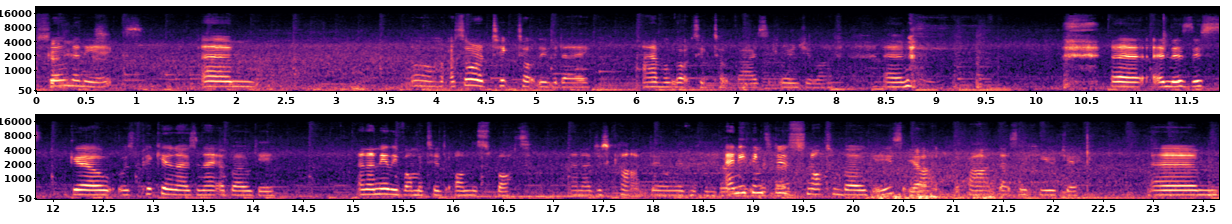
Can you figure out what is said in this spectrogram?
so Got many icks. icks. Um. Oh, I saw a TikTok the other day. I haven't got TikTok, guys. It ruins your life. Um. uh, and there's this girl was picking her nose and ate a bogey, and I nearly vomited on the spot. And I just can't deal with anything to do with snot and bogeys. Yeah. can't- that's a huge ick. Um,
